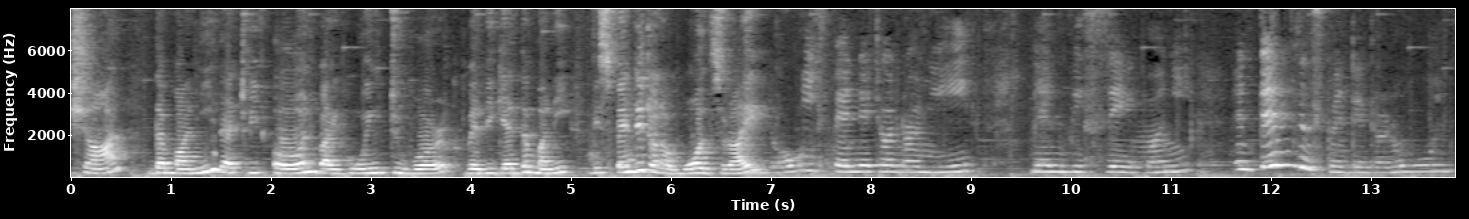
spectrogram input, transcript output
Ishaan, the money that we earn by going to work, when we get the money, we spend it on our wants, right? No, we spend it on our needs, then we save money, and then we spend it wants.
